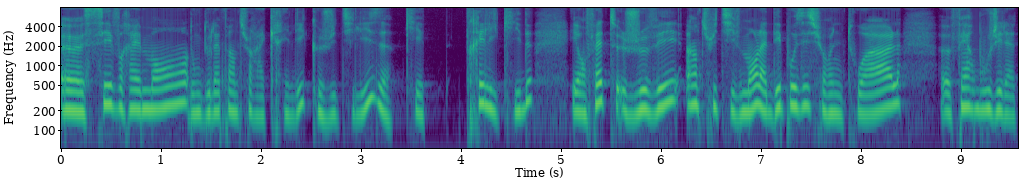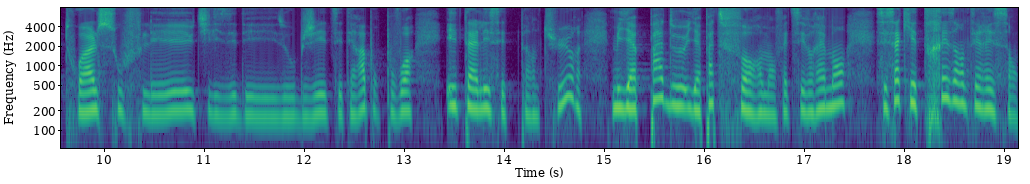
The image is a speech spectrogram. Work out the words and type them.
euh, c'est vraiment donc de la peinture acrylique que j'utilise, qui est très liquide. Et en fait, je vais intuitivement la déposer sur une toile, euh, faire bouger la toile, souffler, utiliser des objets, etc. pour pouvoir étaler cette peinture. Mais il n'y a, pas de, a pas de forme, en fait. C'est vraiment, c'est ça qui est très intéressant.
